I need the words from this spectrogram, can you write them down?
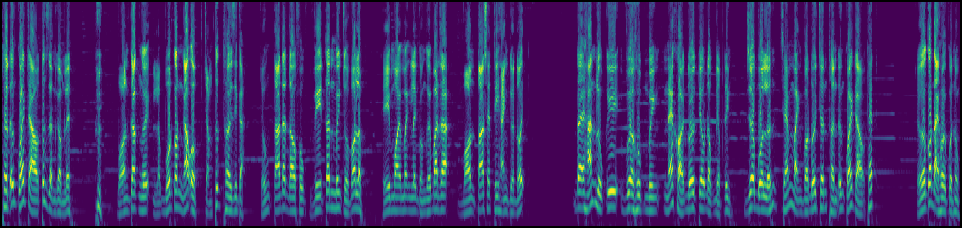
Thần ứng quái trào tức giận gầm lên. bọn các người là bốn con ngáo ộp chẳng thức thời gì cả. Chúng ta đã đầu phục vì tân minh chủ võ lập thì mọi mệnh lệnh của người ban ra, bọn ta sẽ thi hành tuyệt đối. Đại hán lục y vừa hụp mình né khỏi đôi tiêu độc điệp tinh, giơ búa lớn chém mạnh vào đôi chân thần ứng quái rào thét. Chưa có đại hội quần hùng,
